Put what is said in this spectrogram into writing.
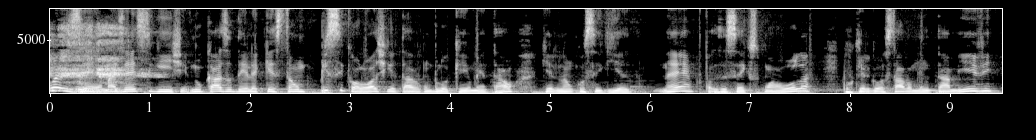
Pois é, mas é o seguinte, no caso dele é questão psicológica, ele tava com bloqueio mental, que ele não conseguia, né, fazer sexo com a Ola, porque ele gostava muito da Mive,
